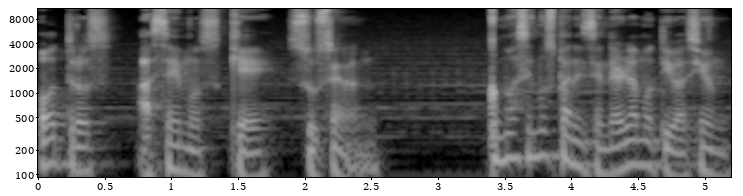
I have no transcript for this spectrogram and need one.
otros hacemos que sucedan. ¿Cómo hacemos para encender la motivación?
